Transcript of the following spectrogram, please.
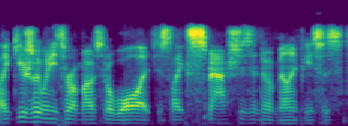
Like, usually when you throw a mouse at a wall, it just, like, smashes into a million pieces.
